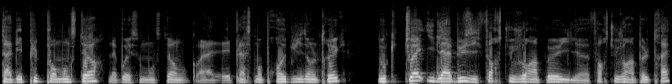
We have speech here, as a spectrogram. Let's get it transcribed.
T'as des pubs pour Monster, la boisson Monster, donc voilà, des placements produits dans le truc. Donc, toi, il abuse, il force toujours un peu, il euh, force toujours un peu le trait.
